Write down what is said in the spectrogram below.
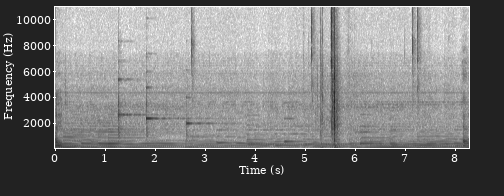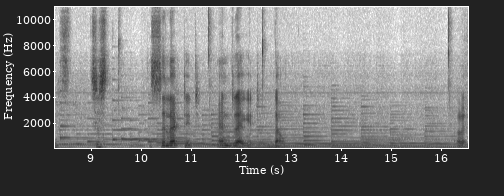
right. And just select it and drag it down. Alright.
